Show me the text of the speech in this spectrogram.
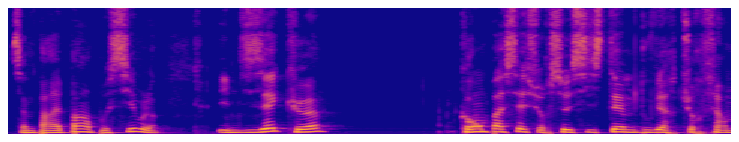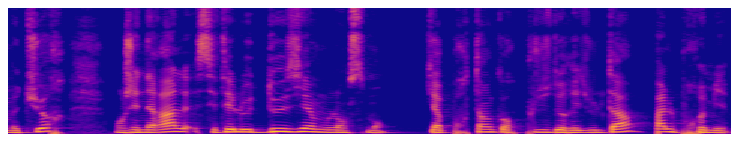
ça me paraît pas impossible. Il me disait que quand on passait sur ce système d'ouverture-fermeture, en général, c'était le deuxième lancement qui apportait encore plus de résultats, pas le premier.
